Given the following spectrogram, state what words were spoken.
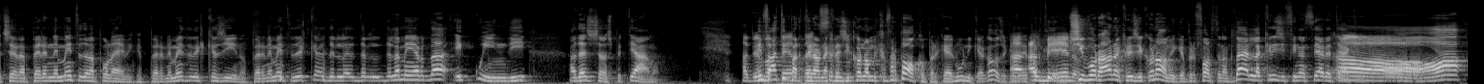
c'era perennemente della polemica, perennemente del casino, perennemente del, del, del, della merda e quindi adesso ce l'aspettiamo. Abbiamo Infatti partirà una crisi economica fra poco perché è l'unica cosa che deve partire. Almeno. Ci vorrà una crisi economica, per forza una bella crisi finanziaria tecnica. Oh, oh,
